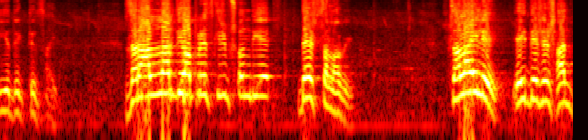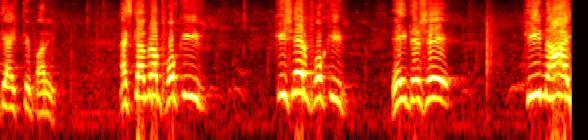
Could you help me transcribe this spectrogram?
দিয়ে দেখতে চাই। যারা আল্লাহর দেওয়া প্রেসক্রিপশন দিয়ে দেশ চালাবে, চালাইলে এই দেশে শান্তি আসতে পারে। আজকে আমরা ফকির, কিসের ফকির? এই দেশে কি নাই?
